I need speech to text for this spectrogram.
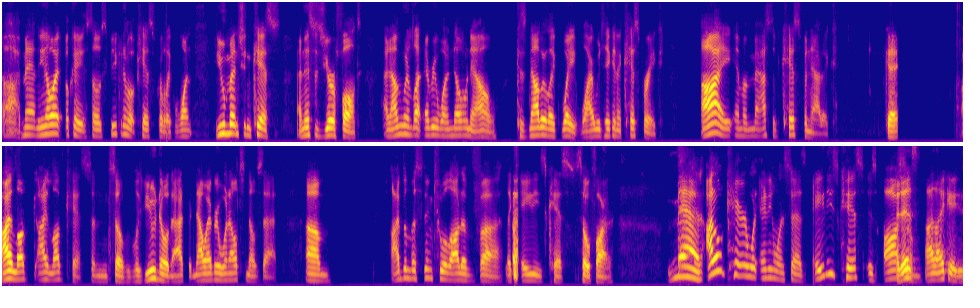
Oh man, you know what? Okay, so speaking about Kiss for like one, you mentioned Kiss, and this is your fault, and I'm going to let everyone know now because now they're like, wait, why are we taking a Kiss break? I am a massive Kiss fanatic. Okay. I love I love Kiss, and so well, you know that, but now everyone else knows that. Um, I've been listening to a lot of uh, like '80s Kiss so far. Man, I don't care what anyone says. '80s Kiss is awesome. It is. I like '80s.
